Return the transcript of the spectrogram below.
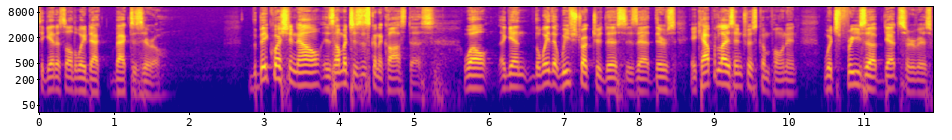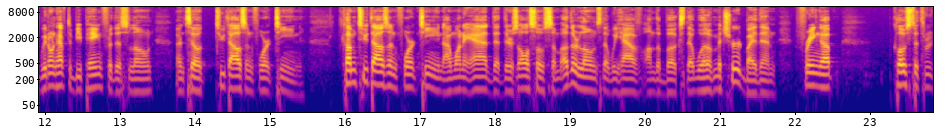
to get us all the way back, back to zero. The big question now is how much is this going to cost us? Well, again, the way that we've structured this is that there's a capitalized interest component which frees up debt service. We don't have to be paying for this loan until 2014. Come 2014, I want to add that there's also some other loans that we have on the books that will have matured by then, freeing up close to th-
